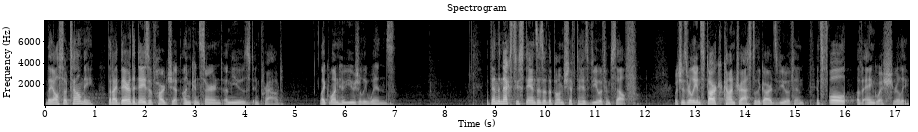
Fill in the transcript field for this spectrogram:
They also tell me that I bear the days of hardship, unconcerned, amused, and proud, like one who usually wins. But then the next two stanzas of the poem shift to his view of himself, which is really in stark contrast to the guard's view of him. It's full of anguish, really.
